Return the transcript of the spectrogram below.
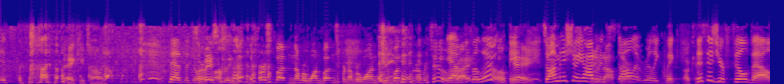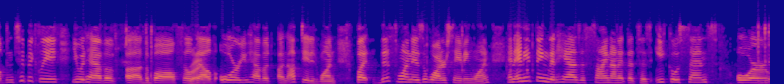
it's the bottom. Thank you, Tommy. That's So basically, the first button, number one button's for number one, two buttons for number two, right? Absolutely. Okay. So I'm going to show you how Put to it install it really quick. Okay. This is your fill valve, and typically you would have a uh, the ball fill Right. valve, or you have a, an updated one. But this one is a water-saving one, and anything that has a sign on it that says EcoSense or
